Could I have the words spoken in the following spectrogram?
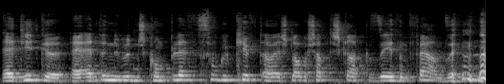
äh, Dietke, äh, entweder bin ich komplett zugekifft, aber ich glaube, ich habe dich gerade gesehen im Fernsehen.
